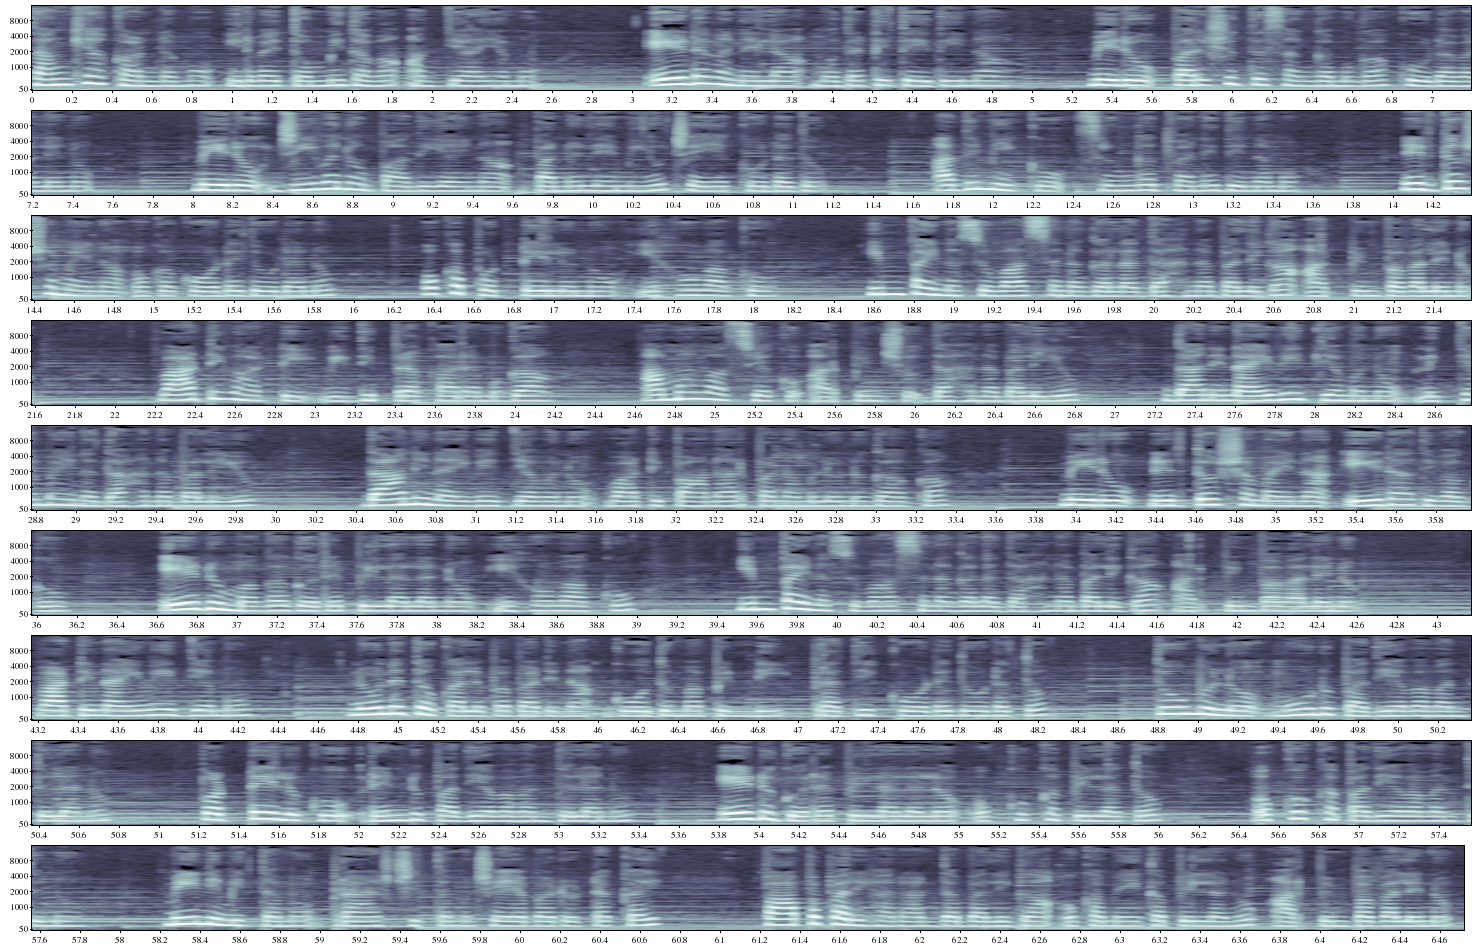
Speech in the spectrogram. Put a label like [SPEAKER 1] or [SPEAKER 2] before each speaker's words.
[SPEAKER 1] సంఖ్యాకాండము ఇరవై తొమ్మిదవ అధ్యాయము. ఏడవ నెల మొదటి తేదీన మీరు పరిశుద్ధ సంఘముగా కూడవలెను. మీరు జీవనోపాధి అయిన పనులేమీ చేయకూడదు. అది మీకు శృంగధ్వని దినము. నిర్దోషమైన ఒక కోడెదూడను ఒక పొట్టేలును యహోవాకు ఇంపైన సువాసన గల దహన బలిగా అర్పింపవలెను. వాటి వాటి విధి ప్రకారముగా అమావాస్యకు అర్పించు దహన బలియు దాని నైవేద్యమును నిత్యమైన దహన బలియు దాని నైవేద్యమును వాటి పానార్పణములునుగాక మీరు నిర్దోషమైన ఏడాది వగు ఏడు మగ గొర్రె పిల్లలను ఎహోవాకు ఇంపైన సువాసన గల దహన బలిగా అర్పింపవలెను. వాటి నైవేద్యము నూనెతో కలుపబడిన గోధుమ పిండి ప్రతి కోడెదూడతో తూములో మూడు పదియవ వంతులను పొట్టేలుకు రెండు పదియవ వంతులను ఏడు గొర్రె పిల్లలలో ఒక్కొక్క పిల్లతో ఒక్కొక్క పదియవ వంతును మీ నిమిత్తము ప్రాయశ్చిత్తము చేయబడుటకై పాప పరిహారార్థ బలిగా ఒక మేకపిల్లను అర్పింపవలెను.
